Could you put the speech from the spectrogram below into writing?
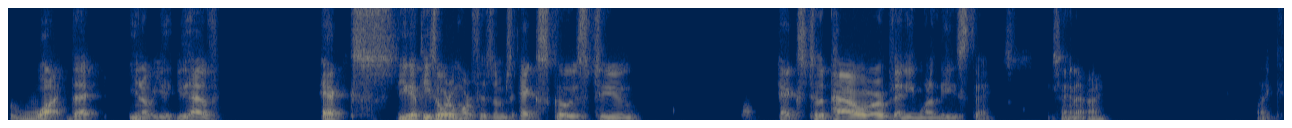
what, that, you know, you, you have. X, you get these automorphisms, X goes to. X to the power of any one of these things. You saying that right? Like.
